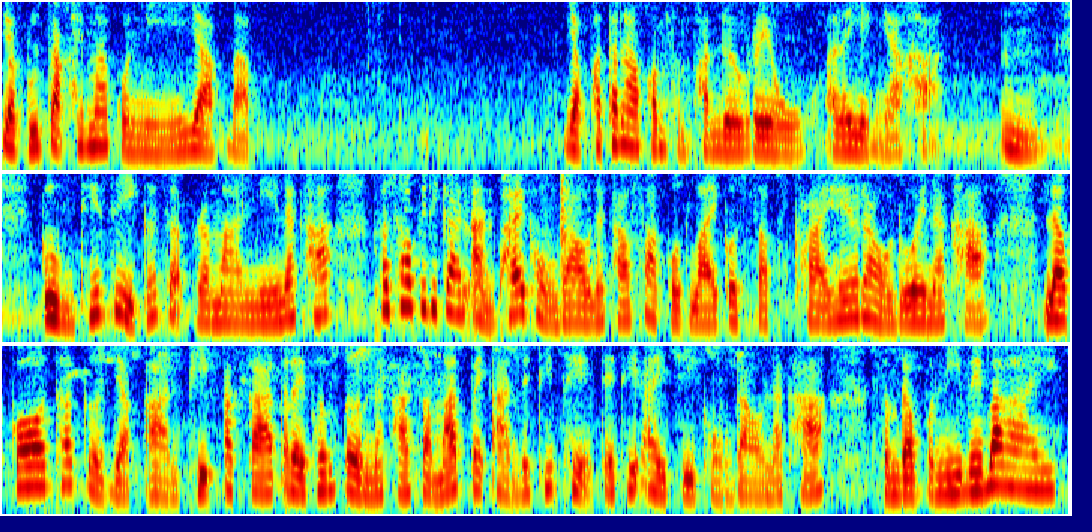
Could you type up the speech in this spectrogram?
อยากรู้จักให้มากกว่านี้ อยากแบบ อยากพัฒนาความสัมพันธ์เร็วๆอะไรอย่างเงี้ยค่ะ กลุ่มทีสี่ 4 ก็จะประมาณนี้นะคะ ถ้าชอบวิธีการอ่านไพ่ของเรานะคะ ฝากกดไลค์ กด subscribe ให้เราด้วยนะคะ แล้วก็ถ้าเกิดอยากอ่านพิกอากาศอะไรเพิ่มเติมนะคะ สามารถไปอ่านได้ที่เพจได้ที่ IG ของเรานะคะสำหรับวันนี้ บ๊ายบาย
